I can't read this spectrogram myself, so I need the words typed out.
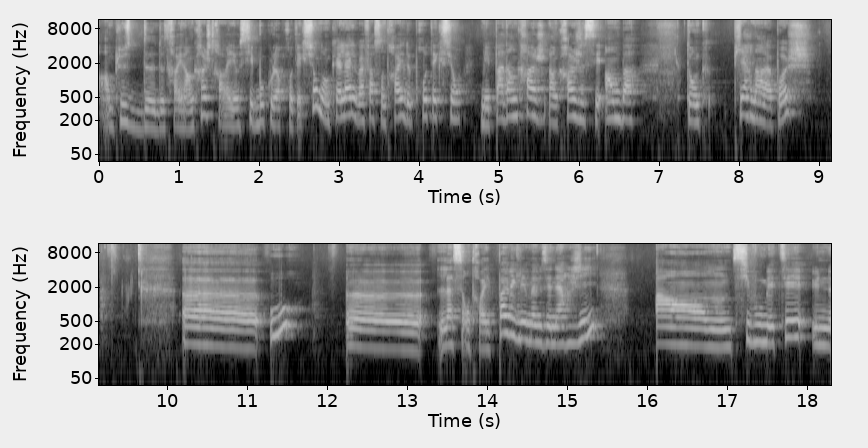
euh, en plus de, de travailler l'ancrage, travaillent aussi beaucoup la protection. Donc elle, elle va faire son travail de protection, mais pas d'ancrage. L'ancrage, c'est en bas. Donc, pierre dans la poche. Euh, ou, là, on ne travaille pas avec les mêmes énergies. si vous mettez une,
